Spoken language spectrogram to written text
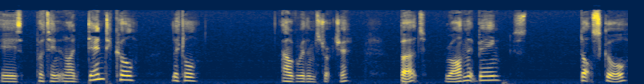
is put in an identical little algorithm structure, but rather than it being dot score,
